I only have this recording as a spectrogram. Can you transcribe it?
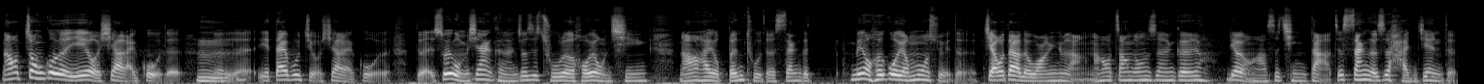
然后中过的也有下来过的，对不对？也待不久下来过的，对。所以我们现在可能就是除了侯永清，然后还有本土的三个。没有喝过洋墨水的交大的王云朗，然后张东升跟廖永豪是清大，这三个是罕见的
